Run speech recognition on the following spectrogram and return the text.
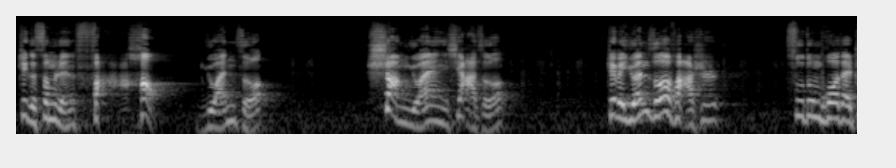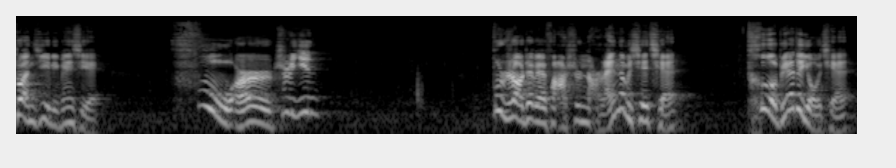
这个僧人法号元泽，上元下泽。这位元泽法师，苏东坡在传记里面写，富而知音。不知道这位法师哪来那么些钱，特别的有钱。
